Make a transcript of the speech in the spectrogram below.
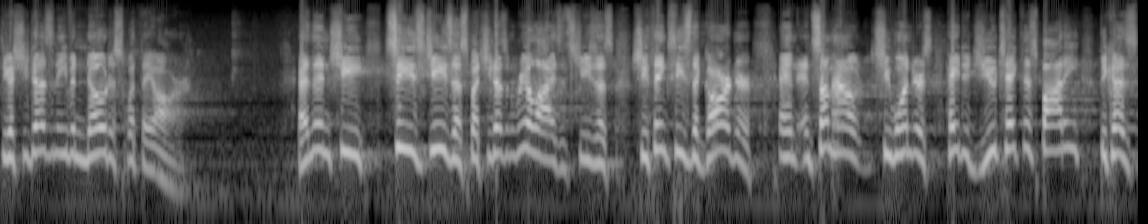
because she doesn't even notice what they are. And then she sees Jesus, but she doesn't realize it's Jesus. She thinks he's the gardener. And, and somehow she wonders, hey, did you take this body? Because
